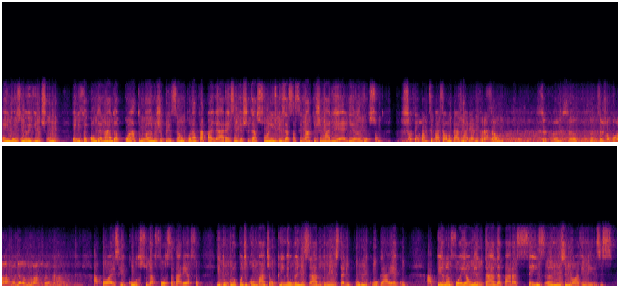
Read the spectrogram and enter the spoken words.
Em 2021, ele foi condenado a quatro anos de prisão por atrapalhar as investigações dos assassinatos de Marielle Anderson. O senhor tem participação no caso Marielle Franco? Você, você jogou a arma dela no mar, Após recurso da Força Tarefa e do Grupo de Combate ao Crime Organizado do Ministério Público, o GAECO, a pena foi aumentada para seis anos e nove meses.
